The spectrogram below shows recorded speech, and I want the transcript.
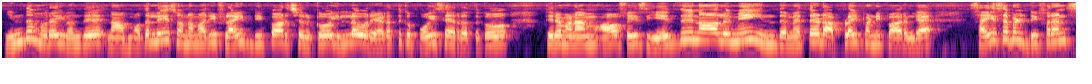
இந்த முறை வந்து நான் முதல்ல சொன்ன மாதிரி ஃப்ளைட் டிபார்ச்சருக்கோ இல்லை ஒரு இடத்துக்கு போய் சேர்றதுக்கோ திருமணம் ஆஃபீஸ் எதுனாலுமே இந்த மெத்தடை அப்ளை பண்ணி பாருங்கள் சைஸபிள் டிஃப்ரென்ஸ்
